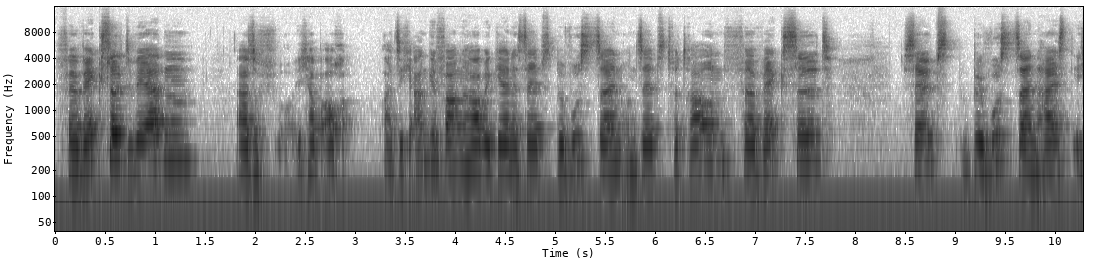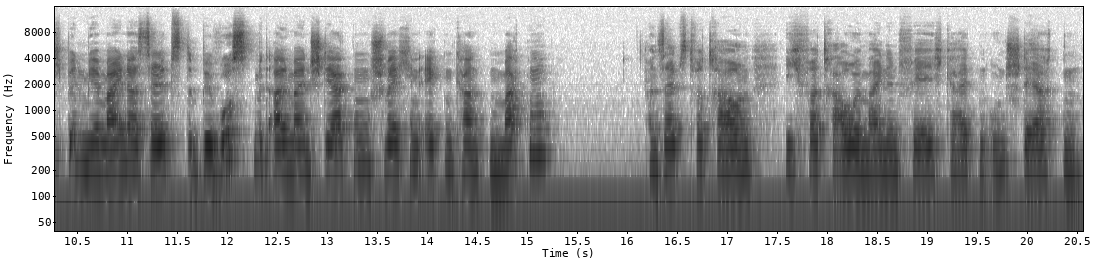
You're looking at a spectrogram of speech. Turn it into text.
verwechselt werden. Also ich habe auch, als ich angefangen habe, gerne Selbstbewusstsein und Selbstvertrauen verwechselt. Selbstbewusstsein heißt, ich bin mir meiner selbst bewusst mit all meinen Stärken, Schwächen, Ecken, Kanten, Macken. Und Selbstvertrauen, ich vertraue meinen Fähigkeiten und Stärken.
